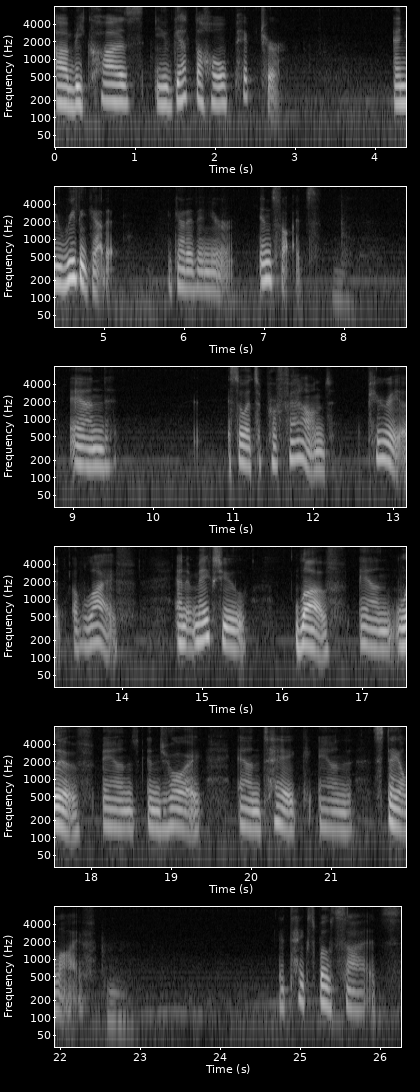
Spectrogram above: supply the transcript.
uh, because you get the whole picture and you really get it. You get it in your insides. And so it's a profound period of life and it makes you love and live and enjoy and take and stay alive. Mm. It takes both sides.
